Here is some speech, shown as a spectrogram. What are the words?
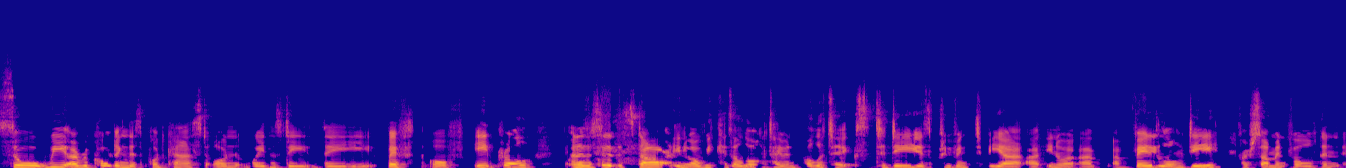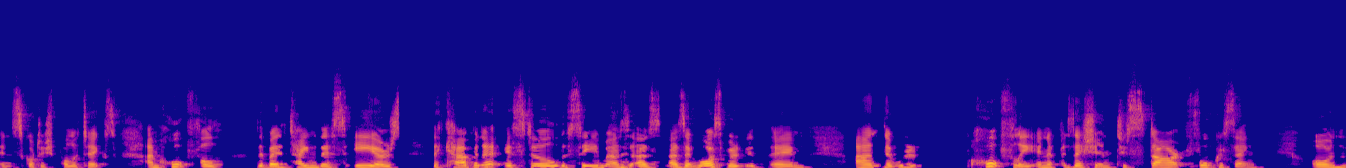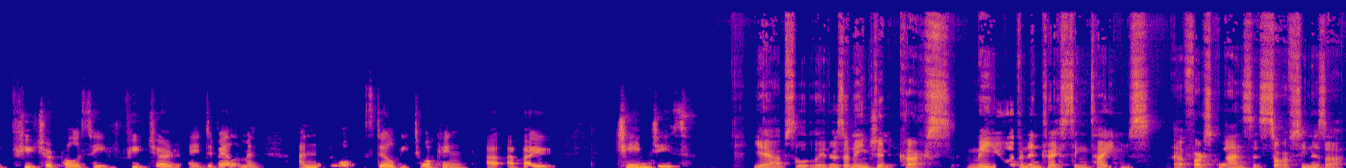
So we are recording this podcast on Wednesday, the fifth of April. And as I said at the start, you know, a week is a long time in politics. Today is proving to be a, a you know a, a, very long day for some involved in, in Scottish politics. I'm hopeful that by the time this airs, the cabinet is still the same as as, as it was, um, and that we're hopefully in a position to start focusing on future policy, future uh, development, and not still be talking uh, about changes yeah, absolutely. There's an ancient curse. May you live in interesting times. At first glance, it's sort of seen as a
